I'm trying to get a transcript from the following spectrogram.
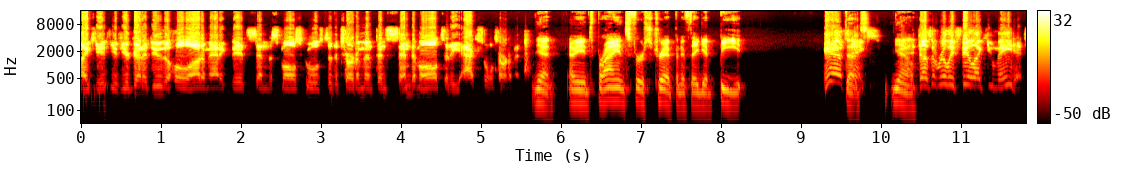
Like if you're going to do the whole automatic bid, send the small schools to the tournament, then send them all to the actual tournament. yeah, I mean it's Bryant's first trip, and if they get beat, Yeah, it that's you know It doesn't really feel like you made it.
